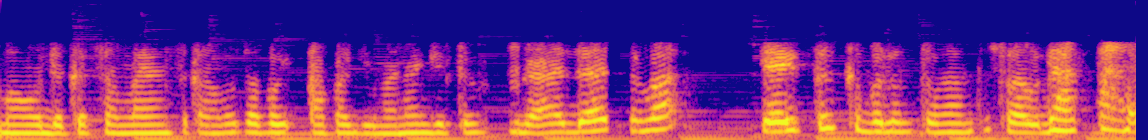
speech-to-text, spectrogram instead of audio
mau deket sama yang sekampus apa apa gimana gitu. Nggak ada cuma ya itu keberuntungan tuh selalu datang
